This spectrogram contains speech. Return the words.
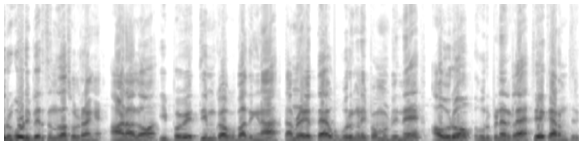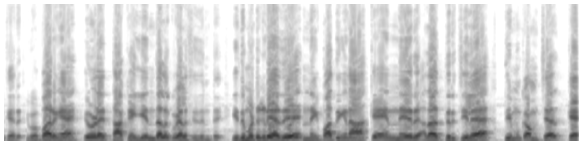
ஒரு கோடி பேர் சேர்ந்ததா சொல்றாங்க. ஆனாலும் இப்பவே திமுகவுக்கு பாத்தீங்கன்னா தமிழகத்தை ஒருங்கிணைப்போம் அப்படின்னு அவரும் உறுப்பினர்களை சேர்க்க ஆரம்பிச்சிருக்காரு. இப்ப பாருங்க இவருடைய தாக்கம் எந்த அளவுக்கு வேலை செய்துட்டு இது மட்டும் கிடையாது இன்னைக்கு பாத்தீங்கன்னா கே என் நேரு அதாவது திருச்சியில திமுக அமைச்சர் கே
